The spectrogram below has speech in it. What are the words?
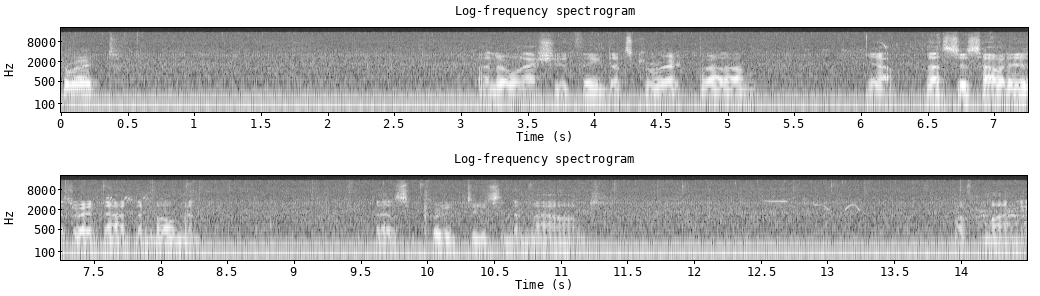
correct? I don't actually think that's correct, but um, yeah, that's just how it is right now at the moment. That's a pretty decent amount of money,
